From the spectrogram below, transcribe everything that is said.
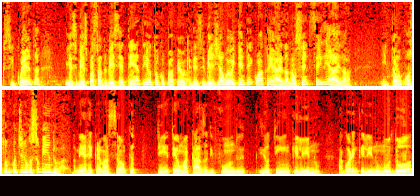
50, esse mês passado veio 70 e eu estou com o papel aqui desse mês já é 84 reais, não 106 reais. Então o consumo continua subindo. A minha reclamação é que eu tem uma casa de fundo e eu tinha inquilino. Agora inquilino mudou,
